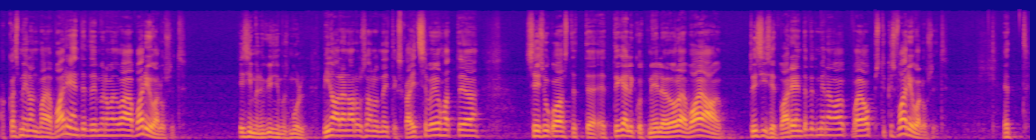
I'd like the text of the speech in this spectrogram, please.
aga kas meil on vaja varjendeid või meil on vaja varjualusid? Esimene küsimus mul, mina olen aru saanud näiteks kaitseväe juhataja seisukohast, et, et tegelikult meil ei ole vaja tõsiseid varjendeid, vaid meil on vaja hoopistükkis varjualusid. et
